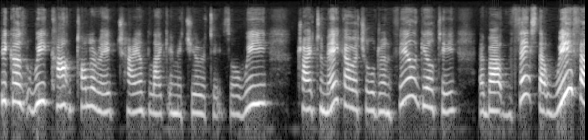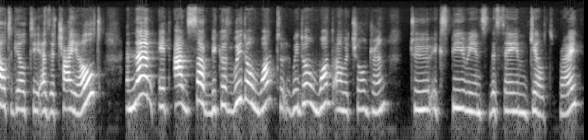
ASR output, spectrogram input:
because we can't tolerate childlike immaturity. So we try to make our children feel guilty about the things that we felt guilty as a child and then it adds up because we don't want to we don't want our children to experience the same guilt right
